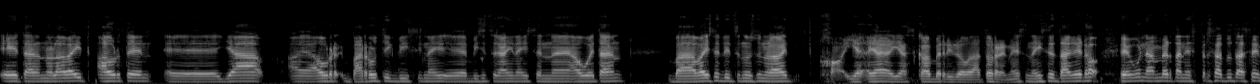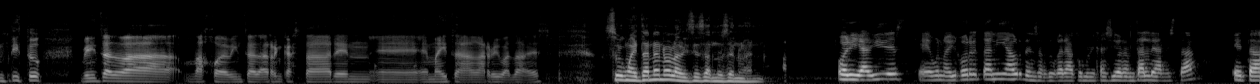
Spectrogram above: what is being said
eta nolabait aurten e, ja aur, barrutik bizi nahi, e, bizitzen ari naizen e, hauetan, ba, baizet ditzen duzu nolabait, jo, ia, ia, iazkoa berriro datorren, ez? Naiz eta gero egunan bertan estresatuta sentitu, behintzat, ba, ba jo, behintzat arrenkastaren e, emaitza garbi bat da, ez? Zuk maitanen nola bizi izan duzenuen? Hori, adibidez, e, bueno, igorretan ia aurten sartu gara komunikazioaren taldean, ezta? Eta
